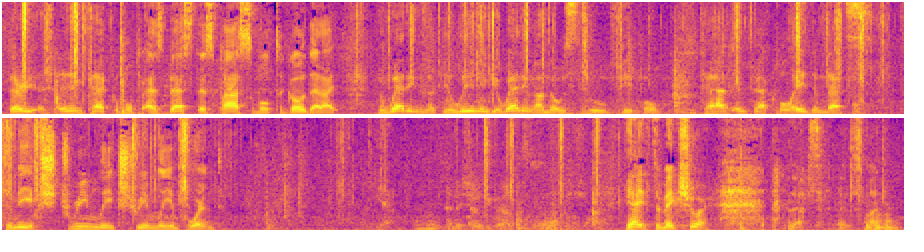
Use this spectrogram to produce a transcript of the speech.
very uh, impeccable, as best as possible to go that. I, the wedding, like you're leaning your wedding on those two people to have impeccable Eidim. That's, to me, extremely, extremely important. Yeah. And they shouldn't be girls. Yeah, you have to make sure. that's, that's fun.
